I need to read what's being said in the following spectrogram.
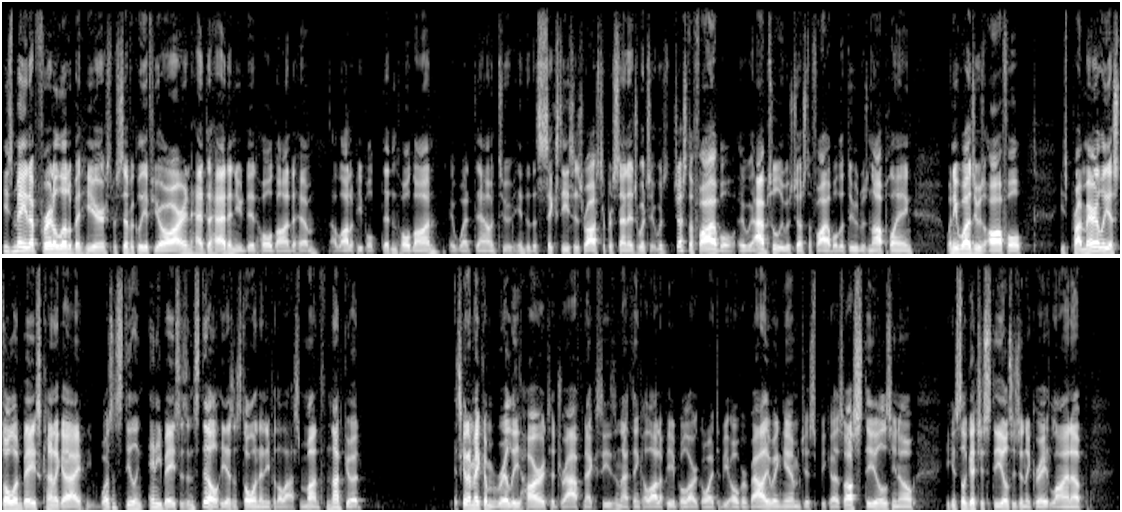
he's made up for it a little bit here, specifically if you are in head to head and you did hold on to him. A lot of people didn't hold on. It went down to into the 60s his roster percentage, which it was justifiable. It absolutely was justifiable. The dude was not playing. When he was, he was awful. He's primarily a stolen base kind of guy. He wasn't stealing any bases, and still, he hasn't stolen any for the last month. Not good. It's going to make him really hard to draft next season. I think a lot of people are going to be overvaluing him just because, oh, steals, you know, he can still get you steals. He's in a great lineup.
